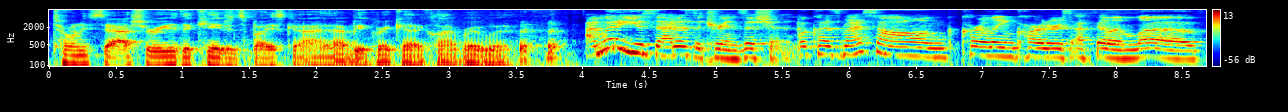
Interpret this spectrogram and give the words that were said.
Tony Chachere, the Cajun Spice guy, that'd be a great guy to collaborate with. I'm going to use that as a transition because my song, Carlene Carter's I Fell in Love,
